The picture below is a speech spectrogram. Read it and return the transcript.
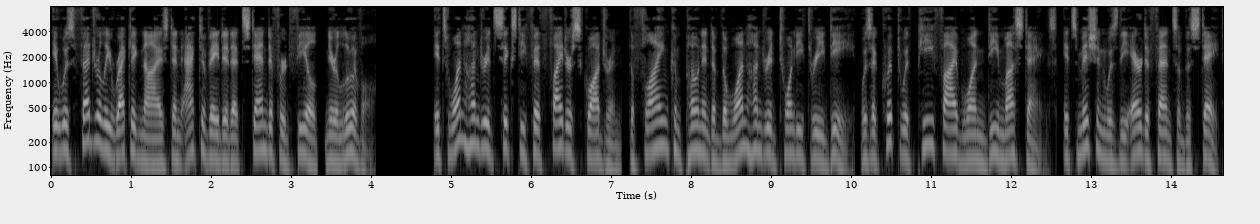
It was federally recognized and activated at Standiford Field, near Louisville. Its 165th Fighter Squadron, the flying component of the 123d, was equipped with P-51D Mustangs. Its mission was the air defense of the state.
